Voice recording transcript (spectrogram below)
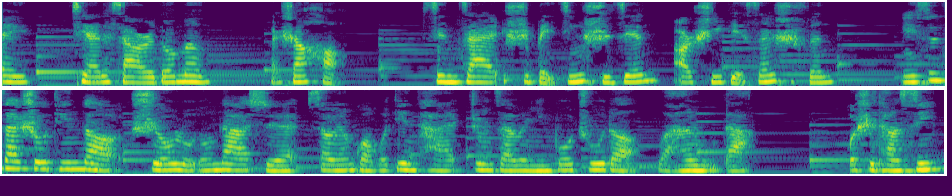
嘿，亲爱的小耳朵们，晚上好！现在是北京时间二十一点三十分。您现在收听的是由鲁东大学校园广播电台正在为您播出的《晚安鲁大》，我是唐心。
